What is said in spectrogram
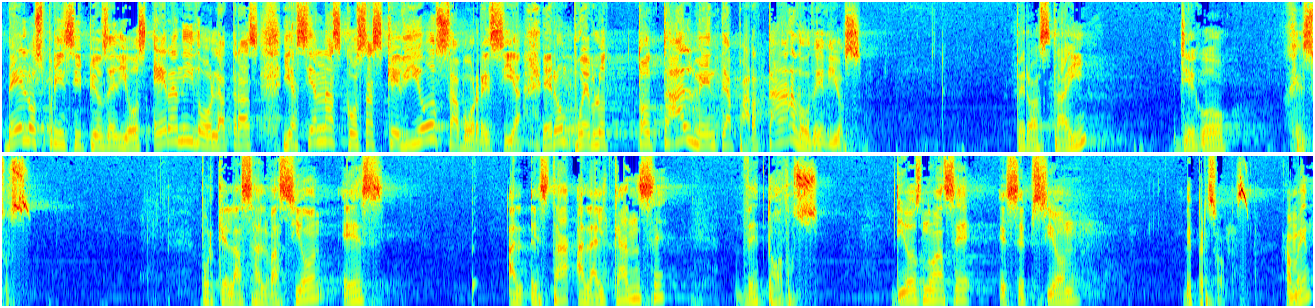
de los principios de Dios, eran idólatras y hacían las cosas que Dios aborrecía. Era un pueblo totalmente apartado de Dios. Pero hasta ahí llegó Jesús. Porque la salvación es está al alcance de todos. Dios no hace excepción de personas. Amén.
